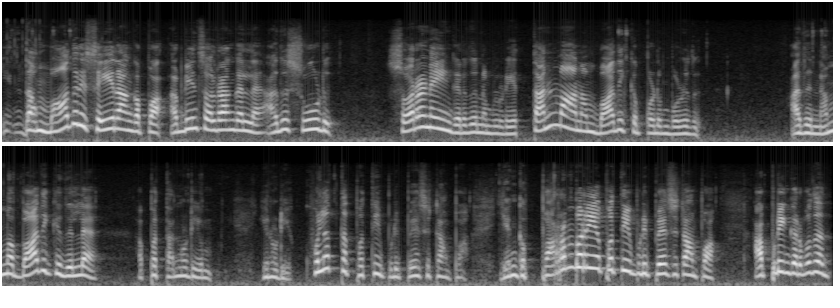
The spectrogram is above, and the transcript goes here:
இந்த மாதிரி செய்கிறாங்கப்பா அப்படின்னு சொல்கிறாங்கல்ல அது சூடு. சொரணைங்கிறது நம்மளுடைய தன்மானம் பாதிக்கப்படும் பொழுது. அது நம்ம பாதிக்குது இல்லை அப்போ தன்னுடைய என்னுடைய குலத்தை பற்றி இப்படி பேசிட்டான்ப்பா. எங்கள் பரம்பரையை பற்றி இப்படி பேசிட்டான்ப்பா. அப்படிங்கிற போது அது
